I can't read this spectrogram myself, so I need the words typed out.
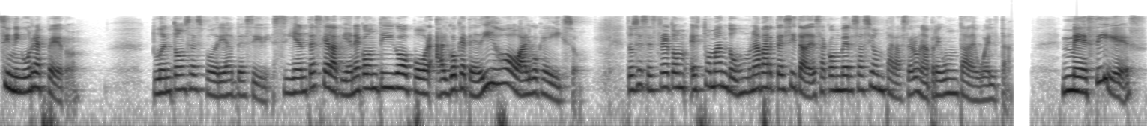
sin ningún respeto. Tú entonces podrías decir, ¿sientes que la tiene contigo por algo que te dijo o algo que hizo? Entonces es, es tomando una partecita de esa conversación para hacer una pregunta de vuelta. ¿Me sigues?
